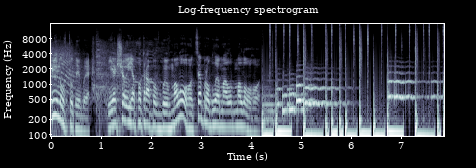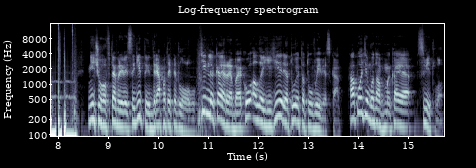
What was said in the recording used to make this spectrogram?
кинув туди би. І якщо я потрапив би в малого, це проблема малого. Нічого в темряві сидіти і дряпати підлогу. Тінь лякає Ребеку, але її рятує тату вивіска. А потім вона вмикає світло.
